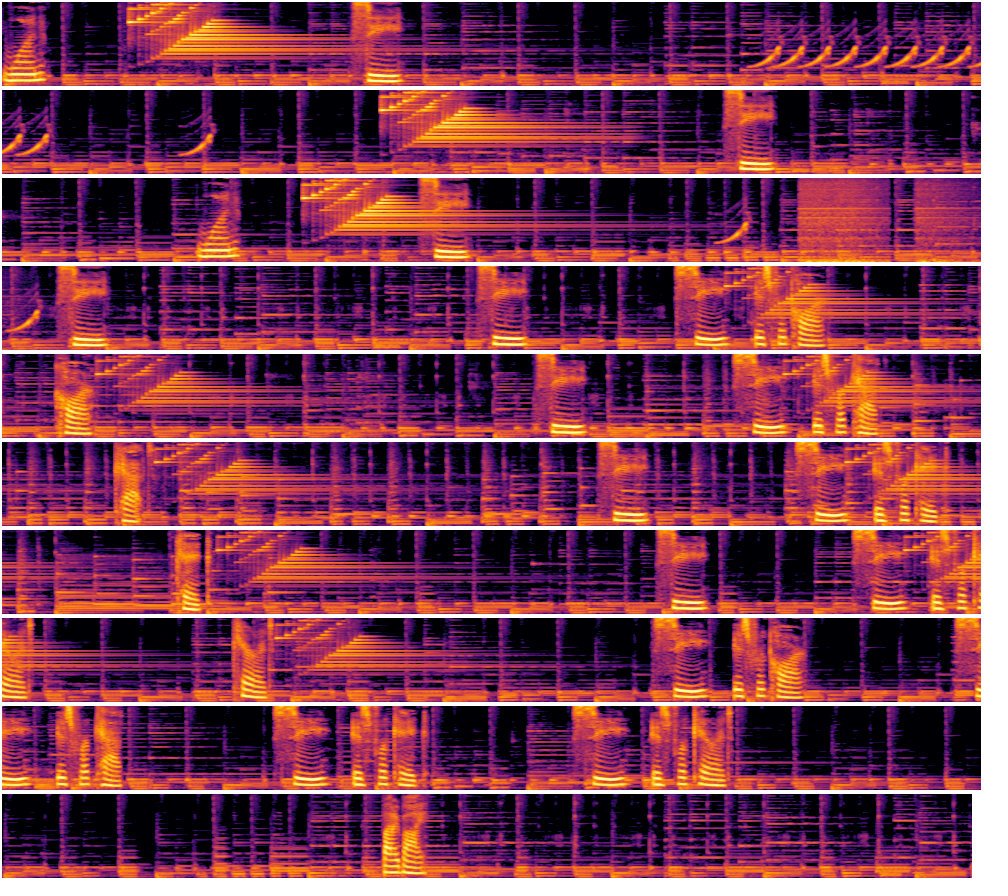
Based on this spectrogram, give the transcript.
1 C. C. 1 C C. C. C is for car. Car. C. C is for cat. Cat. C. C is for cake cake. C. C is for carrot. Carrot. C is for car. C is for cat. C is for cake. C is for carrot 拜拜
